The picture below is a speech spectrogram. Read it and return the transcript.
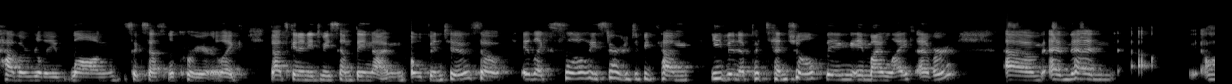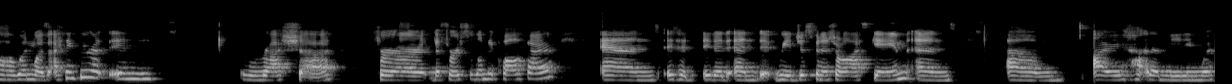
have a really long successful career like that's going to need to be something i'm open to so it like slowly started to become even a potential thing in my life ever um, and then uh, when was it? i think we were in russia for our the first Olympic qualifier, and it had it had ended. We had just finished our last game, and um, I had a meeting with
